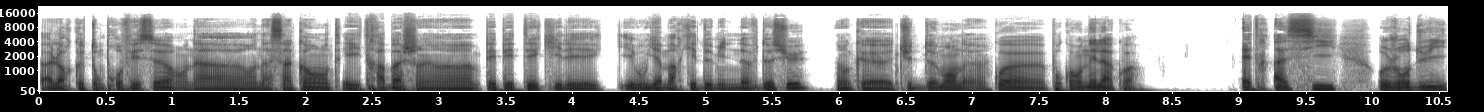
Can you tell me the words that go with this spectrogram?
alors que ton professeur en a, en a 50 et il te rabâche un, PPT qui est, où il y a marqué 2009 dessus. Donc euh, tu te demandes quoi, pourquoi on est là, quoi. Être assis aujourd'hui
